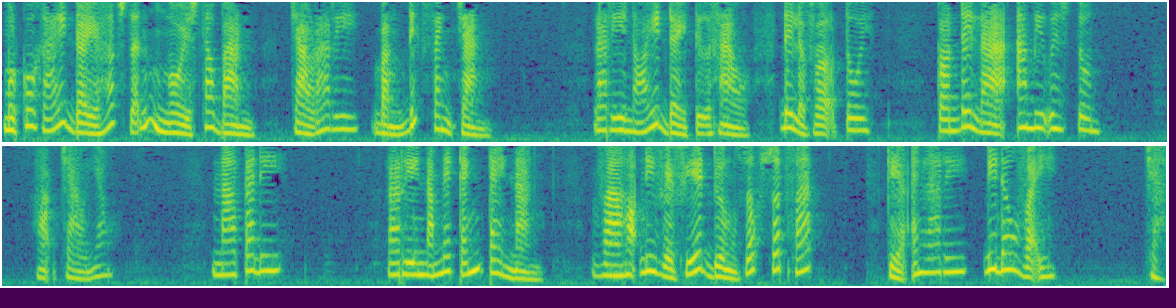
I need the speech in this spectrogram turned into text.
Một cô gái đầy hấp dẫn ngồi sau bàn, chào Larry bằng đích danh chàng. Larry nói đầy tự hào, đây là vợ tôi, còn đây là Amy Winston. Họ chào nhau. Nào ta đi. Larry nắm lấy cánh tay nàng, và họ đi về phía đường dốc xuất phát. Kìa anh Larry, đi đâu vậy? Chà,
